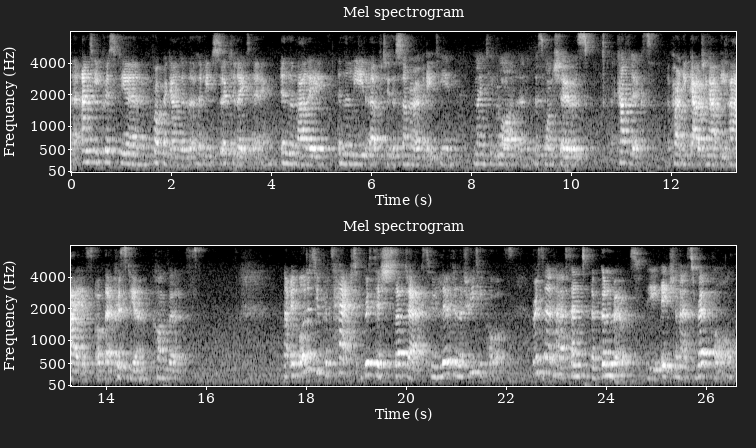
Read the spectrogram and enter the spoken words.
uh, anti-Christian propaganda that had been circulating in the valley in the lead up to the summer of 1891. And this one shows Catholics apparently gouging out the eyes of their Christian converts. Now, in order to protect British subjects who lived in the treaty ports, Britain had sent a gunboat, the HMS Redpole,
